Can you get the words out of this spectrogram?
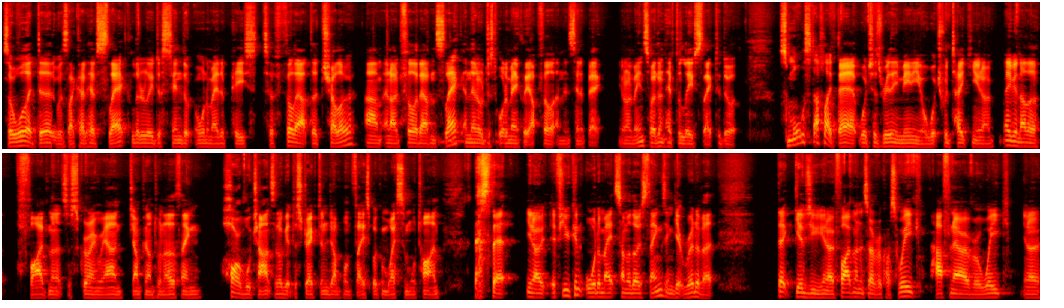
So all I did was like I'd have Slack literally just send an automated piece to fill out the Trello, um, and I'd fill it out in Slack, and then it would just automatically upfill it and then send it back. You know what I mean? So I didn't have to leave Slack to do it small stuff like that, which is really menial, which would take, you know, maybe another five minutes of screwing around, jumping onto another thing, horrible chance that I'll get distracted and jump on Facebook and waste some more time. That's that, you know, if you can automate some of those things and get rid of it, that gives you, you know, five minutes over across a week, half an hour over a week, you know,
